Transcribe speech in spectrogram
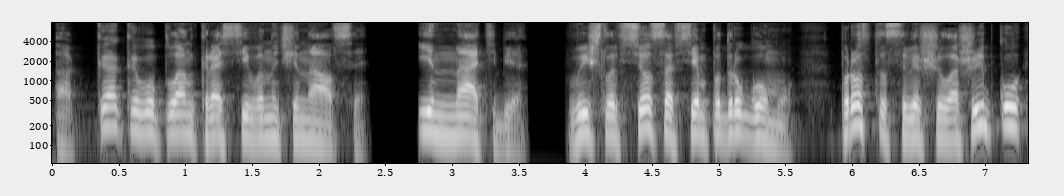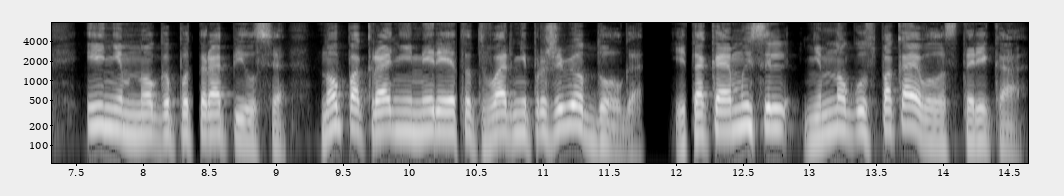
А как его план красиво начинался. И на тебе! Вышло все совсем по-другому. Просто совершил ошибку и немного поторопился. Но, по крайней мере, эта тварь не проживет долго. И такая мысль немного успокаивала старика.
